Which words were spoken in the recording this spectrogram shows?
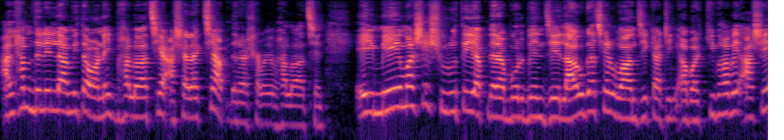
আলহামদুলিল্লাহ, আমি তো অনেক ভালো আছি। আশা রাখছি আপনারা সবাই ভালো আছেন। এই মে মাসের শুরুতেই আপনারা বলবেন যে লাউ গাছের ওয়ানজি কাটিং আবার কীভাবে আসে?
